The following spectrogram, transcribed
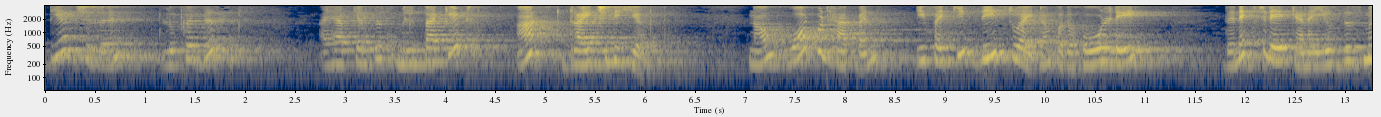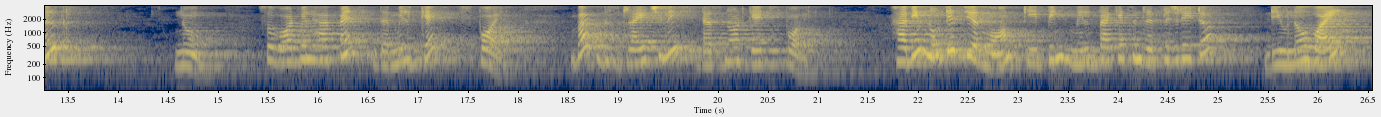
Dear children, look at this. I have kept this milk packet and dry chili here. Now what would happen if I keep these two items for the whole day? The next day can I use this milk? No. So what will happen? The milk get spoiled. But this dry chili does not get spoiled. Have you noticed your mom keeping milk packets in refrigerator? Do you know why?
